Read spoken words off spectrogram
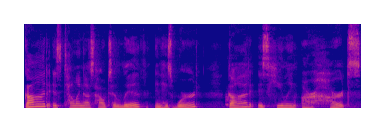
God is telling us how to live in His Word. God is healing our hearts.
